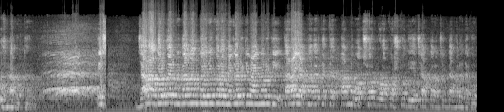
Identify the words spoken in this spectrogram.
ঘোষণা করতে হবে। যারা ধর্মের বিভাজন তৈরি করে মেজরিটি মাইনরিটি তারাই আপনাদেরকে তেপ্পান্ন বছর বড় কষ্ট দিয়েছে, আপনারা চিন্তা করে দেখুন।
